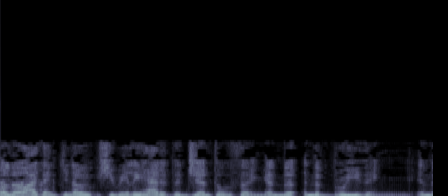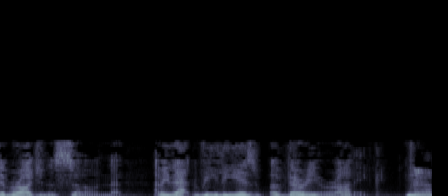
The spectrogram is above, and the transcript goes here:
Well, no, I think, you know, she really had it, the gentle thing and the, and the breathing in the erogenous zone. I mean, that really is uh, very erotic. Yeah.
